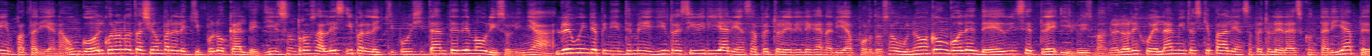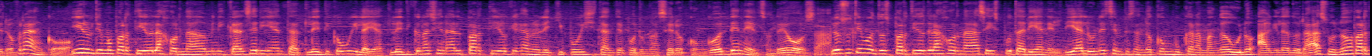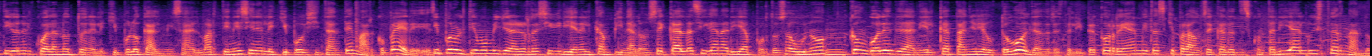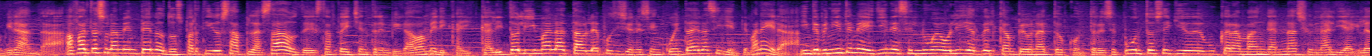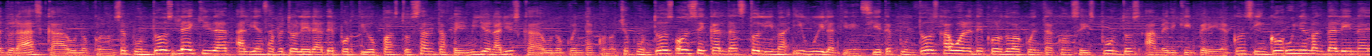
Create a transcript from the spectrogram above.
Y empatarían a un gol con anotación para el equipo local de Gilson Rosales y para el equipo visitante de Mauricio Liñá. Luego Independiente Medellín recibiría Alianza Petrolera y le ganaría por 2 a 1 con goles de Edwin Cetré y Luis Manuel Orejuela, mientras que para Alianza Petrolera descontaría Pedro Franco. Y el último partido de la jornada dominical sería entre Atlético Huila y Atlético Nacional, partido que ganó el equipo visitante por 1 a 0 con gol de Nelson de Osa. Los últimos dos partidos de la jornada se disputarían el día lunes empezando con Bucaramanga 1, Águila Doradas 1, partido en el cual anotó en el equipo local Misael Martínez y en el equipo visitante Marco Pérez. Y por último Millonarios recibiría en el Campinal 11 Caldas y ganaría por 2 a 1 mm, con goles de Daniel Cataño y autogol de Andrés Felipe Correa, mientras que para 11 Caldas descontaría Luis Fernando Miranda. A falta solamente de los dos partidos aplazados de esta fecha entre Envigado América y Cali Tolima, la tabla de posiciones se encuentra de la siguiente manera. Independiente Medellín es el nuevo líder del campeonato con 13 puntos, seguido de Bucaramanga, Nacional y Águilas Doradas, cada uno con 11 puntos. La Equidad, Alianza Petrolera, Deportivo Pasto, Santa Fe y Millonarios, cada uno cuenta con 8 puntos, 11 Caldas, Tolima y Huila tienen 7 puntos, Jaguares de Córdoba cuenta con 6 puntos, América y Pereira con 5, Unión Magdalena,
